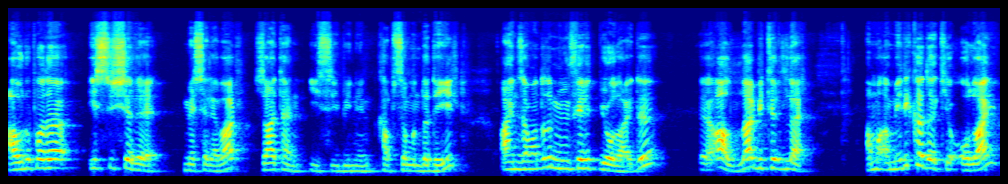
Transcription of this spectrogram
Avrupa'da İsviçre'de mesele var. Zaten ECB'nin kapsamında değil. Aynı zamanda da münferit bir olaydı. E, aldılar, bitirdiler. Ama Amerika'daki olay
